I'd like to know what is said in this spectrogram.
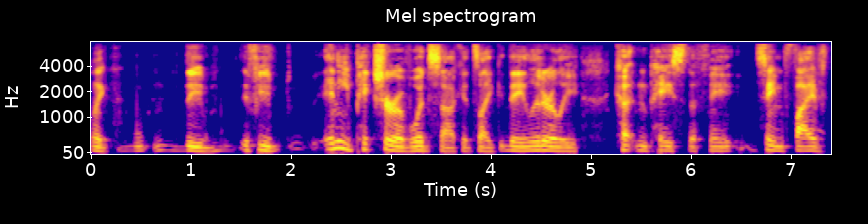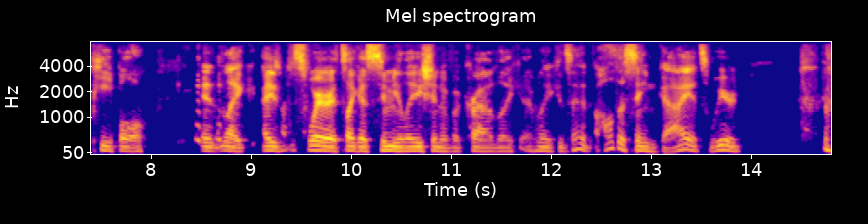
Like the if you any picture of Woodstock, it's like they literally cut and paste the fa- same five people, and like I swear it's like a simulation of a crowd. Like I'm like, is that all the same guy? It's weird.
